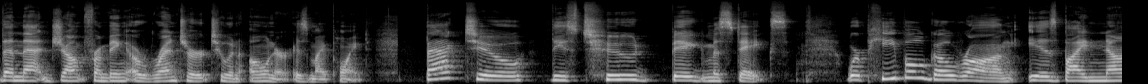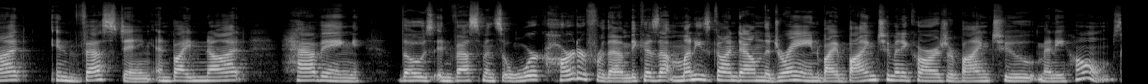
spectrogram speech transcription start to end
than that jump from being a renter to an owner is my point. Back to these two big mistakes where people go wrong is by not investing and by not having those investments work harder for them because that money's gone down the drain by buying too many cars or buying too many homes.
